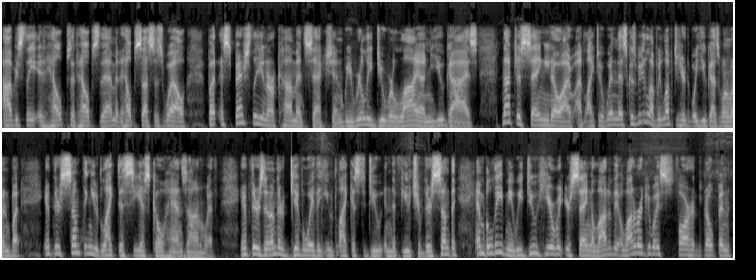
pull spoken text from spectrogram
obviously, it helps. It helps them. It helps us as well. But especially in our comment section, we really do rely on you guys, not just saying, you know, I, I'd like to win this because we love we love to hear what you guys want to win. But if there's something you'd like to see us go hands on with, if there's another giveaway that you'd like us to do in the future, if there's something, and believe me, we do hear what you're saying. A lot of the a lot of our giveaways so far have been open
